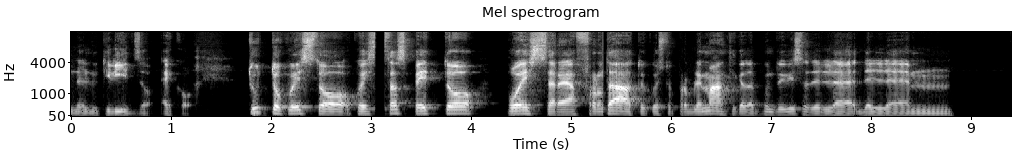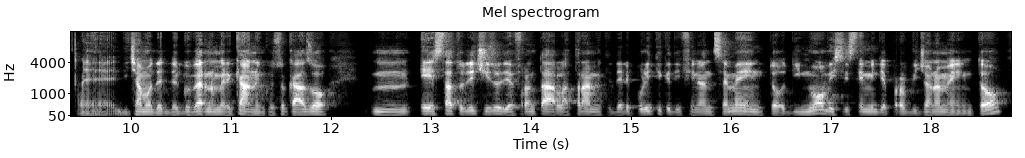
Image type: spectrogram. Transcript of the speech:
nell'utilizzo. Ecco, tutto questo, aspetto può essere affrontato e questa problematica dal punto di vista del, del, um, eh, diciamo del, del governo americano in questo caso mh, è stato deciso di affrontarla tramite delle politiche di finanziamento di nuovi sistemi di approvvigionamento,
